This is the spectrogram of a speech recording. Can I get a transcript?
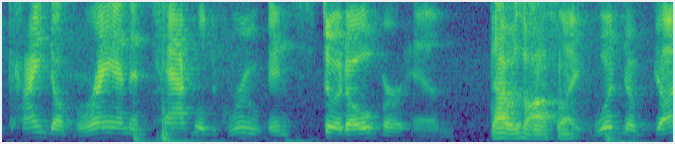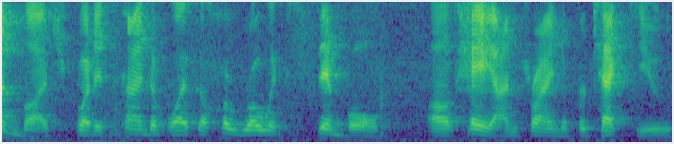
kind of ran and tackled Groot and stood over him. That was awesome. Like wouldn't have done much, but it's kind of like a heroic symbol of hey, I'm trying to protect you.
